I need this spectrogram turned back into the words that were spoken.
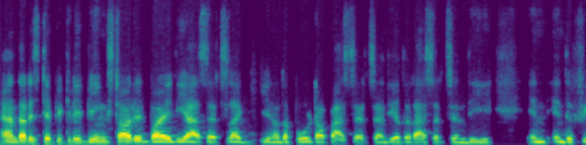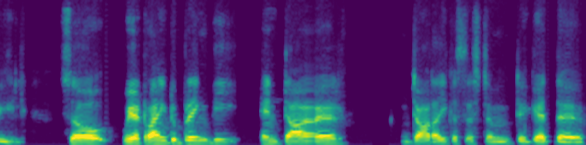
and that is typically being started by the assets like you know the pole top assets and the other assets in the in in the field. So we are trying to bring the entire data ecosystem together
